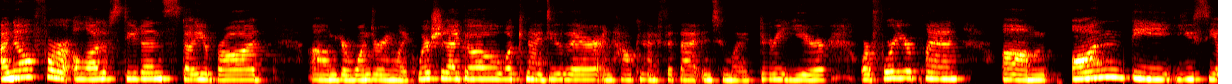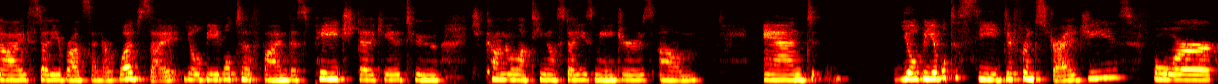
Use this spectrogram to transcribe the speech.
I know for a lot of students, study abroad um, you're wondering like, where should I go? What can I do there? And how can I fit that into my three year or four year plan? Um, on the UCI Study Abroad Center website, you'll be able to find this page dedicated to Chicano Latino Studies majors. Um, and you'll be able to see different strategies for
